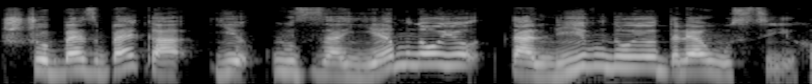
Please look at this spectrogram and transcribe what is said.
що безпека є взаємною та рівною для усіх.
